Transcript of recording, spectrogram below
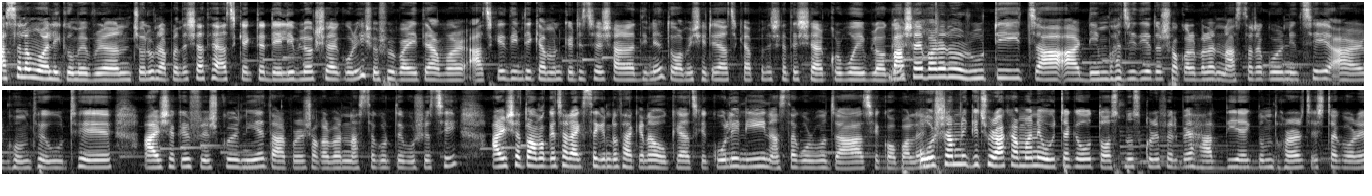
আসসালামু আলাইকুম এভরিওয়ান। চলুন আপনাদের সাথে আজকে একটা ডেইলি ব্লগ শেয়ার করি। শ্বশুর বাড়িতে আমার আজকের দিনটি কেমন কেটেছে সারা দিনে, তো আমি সেটাই আজকে আপনাদের সাথে শেয়ার করব এই ব্লগ বাসায় বানানো রুটি, চা আর ডিম ভাজি দিয়ে তো সকালবেলার নাস্তাটা করে নিচ্ছি, আর ঘুম থেকে উঠে আরিশাকে ফ্রেশ করে নিয়ে তারপরে সকালবেলা নাস্তা করতে বসেছি। আরিশা তো আমাকে ছাড়া এক সেকেন্ডও থাকে না, ওকে আজকে কোলে নিয়েই নাস্তা করব যা আছে কপালে। ওর সামনে কিছু রাখা মানে ওইটাকে ও তছনছ করে ফেলবে, হাত দিয়ে একদম ধরার চেষ্টা করে।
